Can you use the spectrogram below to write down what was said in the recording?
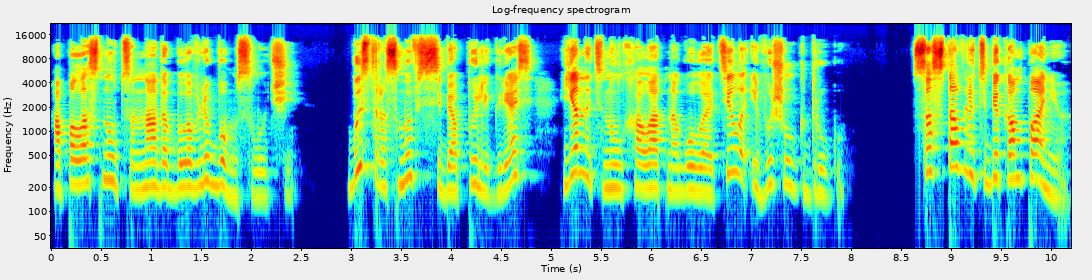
Ополоснуться надо было в любом случае. Быстро смыв с себя пыль и грязь, я натянул халат на голое тело и вышел к другу. «Составлю тебе компанию»,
